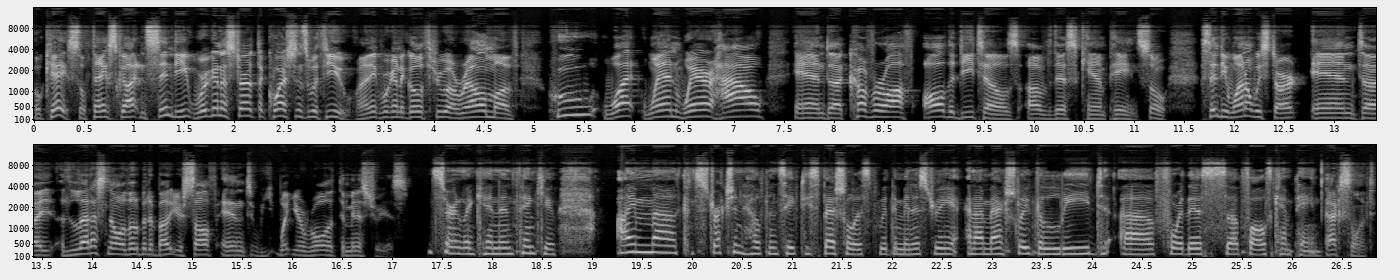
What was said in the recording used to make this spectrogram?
Okay, so thanks, Scott and Cindy. We're going to start the questions with you. I think we're going to go through a realm of who, what, when, where, how, and uh, cover off all the details of this campaign. So, Cindy, why don't we start and uh, let us know a little bit about yourself and what your role at the ministry is? Certainly, Ken, and thank you. I'm a construction health and safety specialist with the ministry, and I'm actually the lead uh, for this uh, Falls campaign. Excellent.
